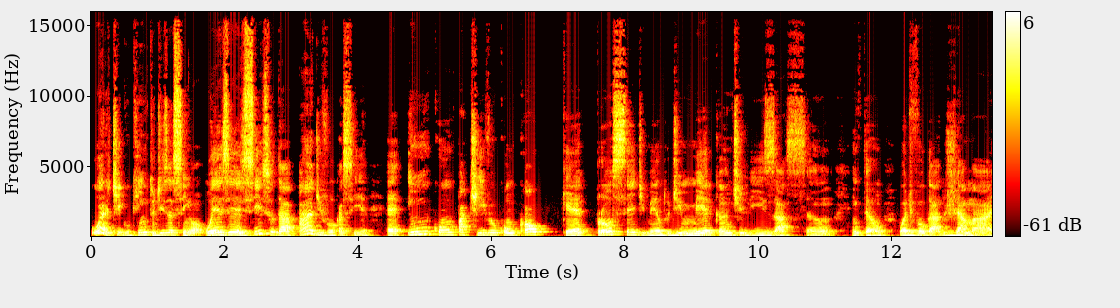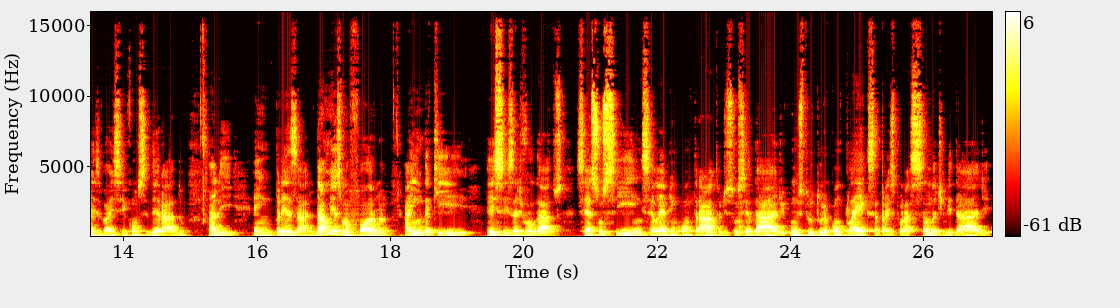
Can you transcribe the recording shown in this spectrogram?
O artigo 5 diz assim, ó, o exercício da advocacia é incompatível com qualquer procedimento de mercantilização. Então, o advogado jamais vai ser considerado ali empresário. Da mesma forma, ainda que esses advogados se associem, celebrem contrato de sociedade com estrutura complexa para exploração da atividade,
